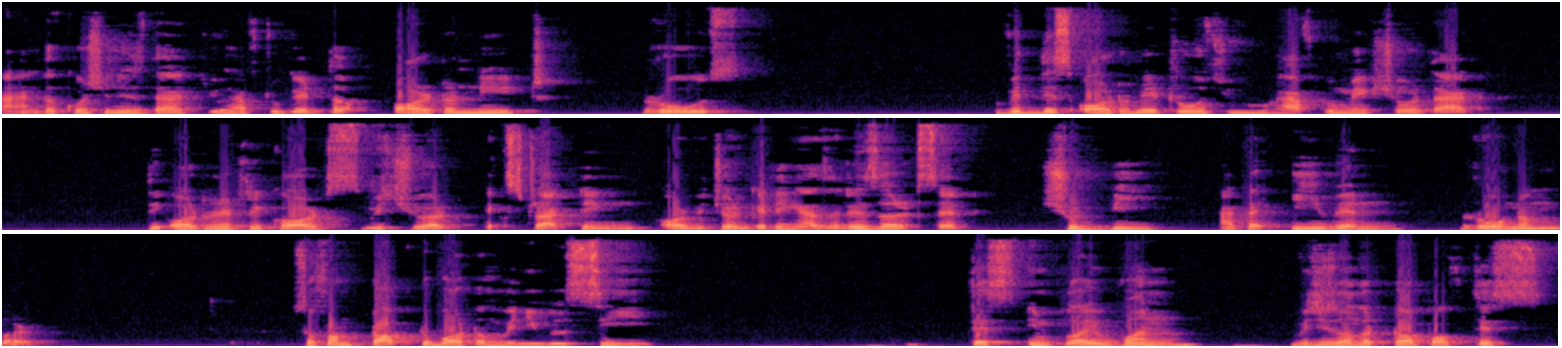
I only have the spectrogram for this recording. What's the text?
and the question is that you have to get the alternate rows with this alternate rows you have to make sure that the alternate records which you are extracting or which you are getting as a result set should be at an even row number. So from top to bottom when you will see this employee 1 which is on the top of this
